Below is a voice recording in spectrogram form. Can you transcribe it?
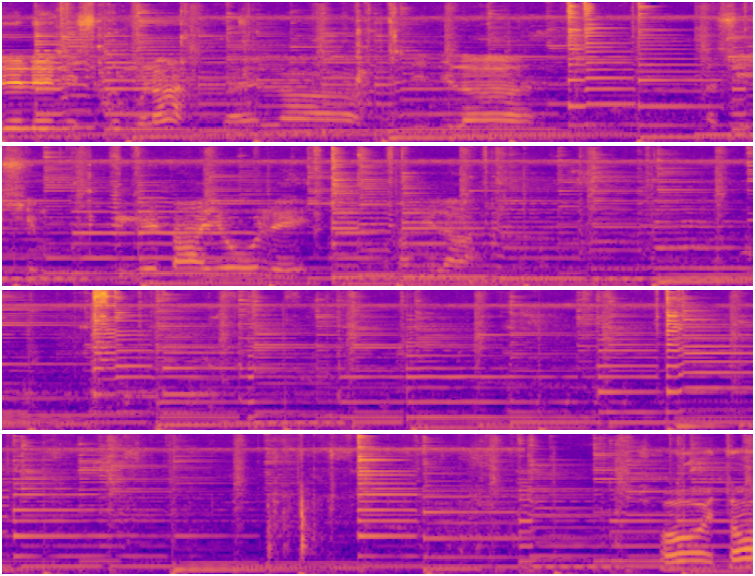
Nililinis ko muna dahil ah, hindi nila nasisim. Bigay tayo uli kanila. So ito,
